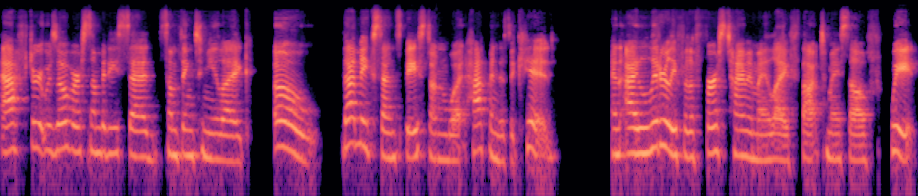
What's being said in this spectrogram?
after it was over, somebody said something to me like, "Oh, that makes sense based on what happened as a kid." And I literally, for the first time in my life, thought to myself, "Wait,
